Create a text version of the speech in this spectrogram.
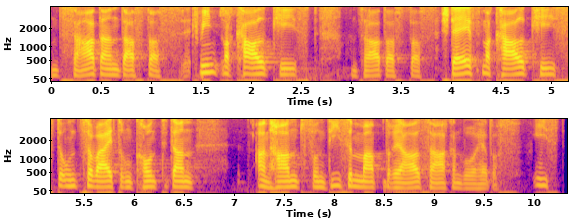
und sah dann, dass das Quintner Kalk ist, man sah, dass das Stäfner Kalk ist und so weiter und konnte dann anhand von diesem Material sagen, woher das ist.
